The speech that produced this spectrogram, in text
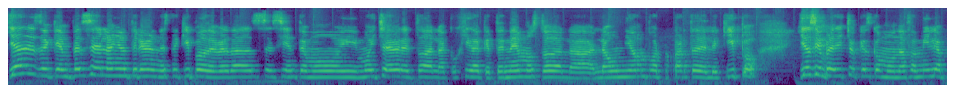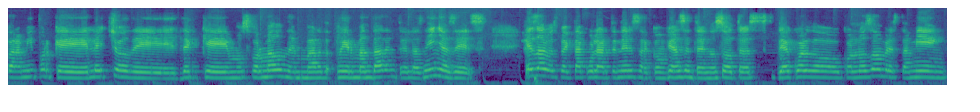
ya desde que empecé el año anterior en este equipo, de verdad se siente muy, muy chévere toda la acogida que tenemos, toda la, la unión por parte del equipo yo siempre he dicho que es como una familia para mí porque el hecho de, que hemos formado una hermandad entre las niñas es, es algo espectacular, tener esa confianza entre nosotras. De acuerdo con los hombres también,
